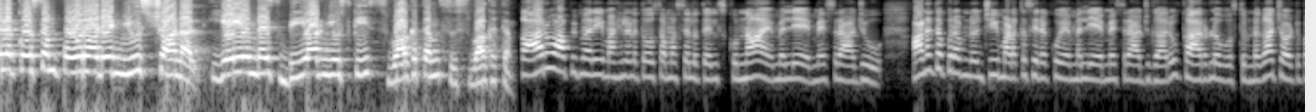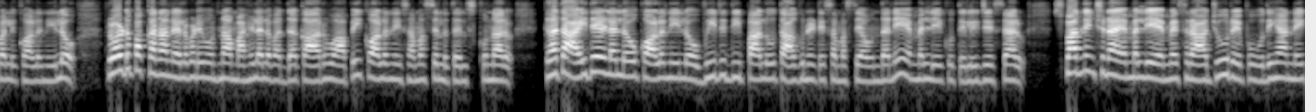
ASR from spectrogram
కోసం పోరాడే న్యూస్ ఛానల్ ఏఎంఎస్ బిఆర్ న్యూస్కి స్వాగతం సుస్వాగతం. కారు ఆపి మరీ మహిళలతో సమస్యలు తెలుసుకున్న ఎమ్మెల్యే ఎంఎస్ రాజు. అనంతపురం నుంచి మడకసిరకు ఎమ్మెల్యే ఎంఎస్ రాజు గారు కారులో వస్తుండగా చౌటుపల్లి కాలనీలో రోడ్డు పక్కన నిలబడి ఉన్న మహిళల వద్ద కారు ఆపి కాలనీ సమస్యలు తెలుసుకున్నారు. గత ఐదేళ్ళలో కాలనీలో వీధి దీపాలు తాగునీటి సమస్య ఉందని ఎమ్మెల్యేకు తెలియజేశారు. స్పందించిన ఎమ్మెల్యే ఎంఎస్ రాజు రేపు ఉదయాన్నే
